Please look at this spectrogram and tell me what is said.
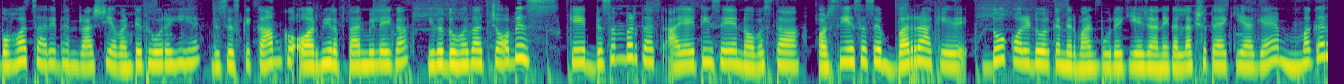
बहुत सारी धनराशि आवंटित हो रही है, जिससे इसके काम को और भी रफ्तार मिलेगा। ये तो 2024 के दिसंबर तक आईआईटी से नौबस्ता और सीएसएस से बर्रा के दो कॉरिडोर का निर्माण पूरे किए जाने का लक्ष्य तय किया गया है, मगर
